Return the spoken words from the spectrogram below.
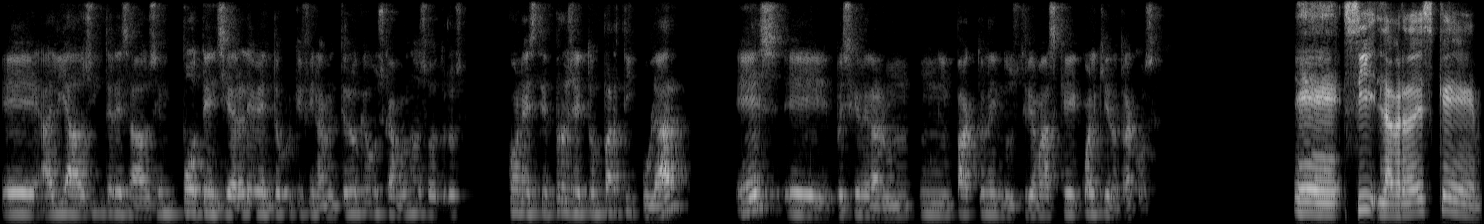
eh, aliados interesados en potenciar el evento, porque finalmente lo que buscamos nosotros con este proyecto en particular es pues generar un, impacto en la industria más que cualquier otra cosa. Sí, la verdad es que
